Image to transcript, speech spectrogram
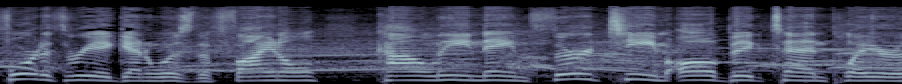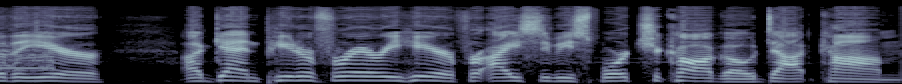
4-3 again was the final. Colleen named third team All Big Ten Player of the Year. Again, Peter Ferreri here for ICBSportsChicago.com.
